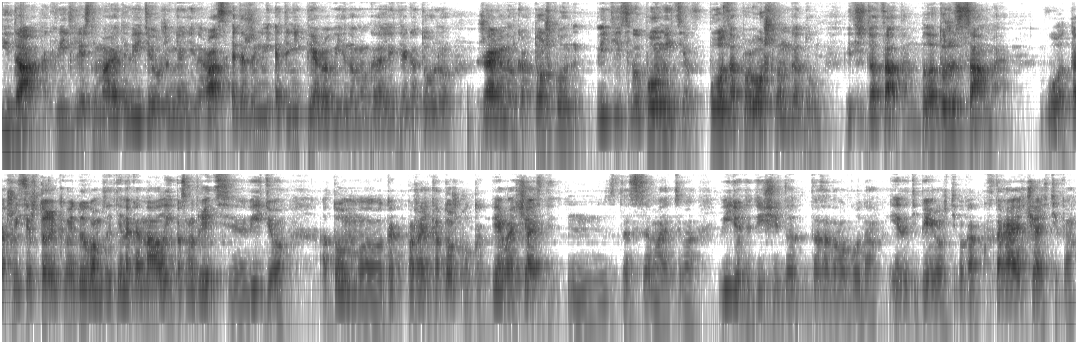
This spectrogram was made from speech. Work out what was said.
И да, как видите, я снимаю это видео уже не один раз. Это же не, это не первое видео на моем канале, где я готовлю жареную картошку. Ведь если вы помните, в позапрошлом году, 2020, было то же самое. Вот, так что если что, рекомендую вам зайти на канал и посмотреть видео о том, э, как пожарить картошку, как первая часть самая, типа, видео 2020 года. И это теперь уже типа как вторая часть, типа.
